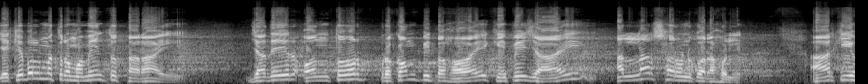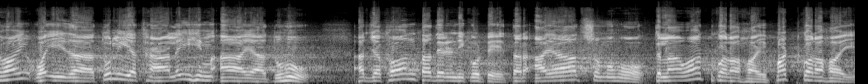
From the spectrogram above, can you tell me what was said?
যে কেবলমাত্র মমিন তো তারাই, যাদের অন্তর প্রকম্পিত হয়, কেঁপে যায়, আল্লাহর স্মরণ করা হলে। আর কি হয়? ওয়াইদা তুলিয়াথা আলাইহিম আয়াতুহু। আর যখন তাদের নিকটে তার আয়াত সমূহ তেলাওয়াত করা হয়, পাঠ করা হয়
